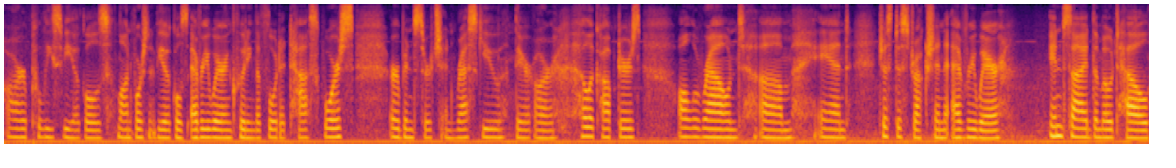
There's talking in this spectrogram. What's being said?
are police vehicles, law enforcement vehicles everywhere, including the Florida Task Force, Urban Search and Rescue. There are helicopters all around, um, and just destruction everywhere. Inside the motel,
